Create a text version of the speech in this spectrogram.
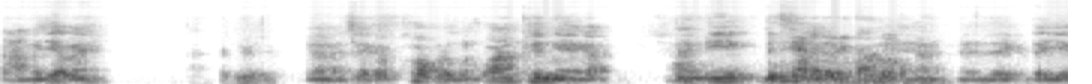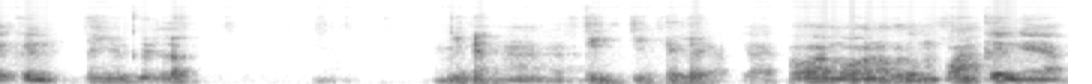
ต่างกันเยอะไหม เออใช่ครับข้อกระดูกมันกว้างขึ้นไงครับเมื่อกี้ดึงซ้ายดึงขวาเนี่ยได้ได้เยอะขึ้นได้เยอะขึ้นแล้วจริงนะอ่าจริงจริงๆเลยใช่เพราะว่าหมอนกระดูกมันกว้างขึ้นไงครับ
